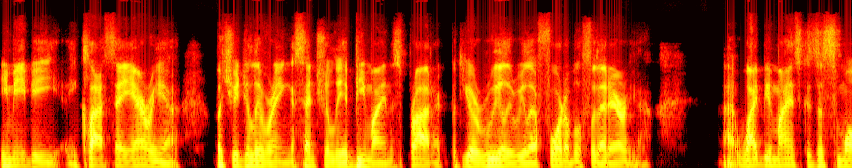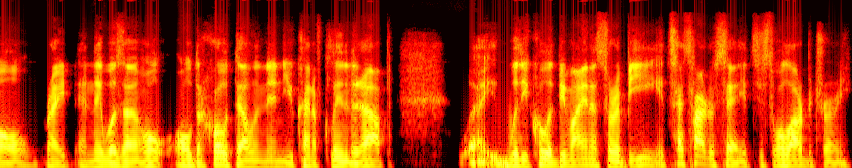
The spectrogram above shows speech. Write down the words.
you may be in Class A area but you're delivering essentially a B minus product, but you're really, really affordable for that area. Uh, why B minus? Because it's small, right? And it was an old, older hotel, and then you kind of cleaned it up. Will you call it B minus or a B? It's, it's hard to say. It's just all arbitrary.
